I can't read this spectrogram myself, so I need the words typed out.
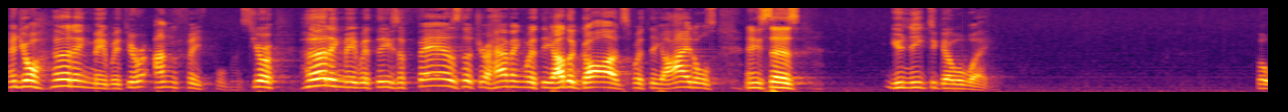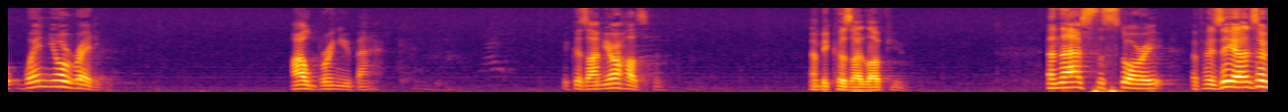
And you're hurting me with your unfaithfulness. You're hurting me with these affairs that you're having with the other gods, with the idols. And he says, You need to go away. But when you're ready, I'll bring you back. Because I'm your husband and because I love you. And that's the story of Hosea. And so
